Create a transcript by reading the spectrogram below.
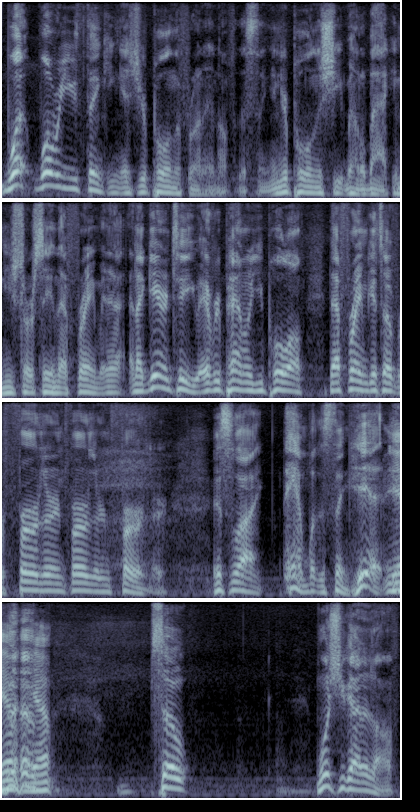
what what were you thinking as you're pulling the front end off of this thing, and you're pulling the sheet metal back, and you start seeing that frame, and I, and I guarantee you, every panel you pull off, that frame gets over further and further and further. It's like, damn, what this thing hit. you know? yep. So, once you got it off,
